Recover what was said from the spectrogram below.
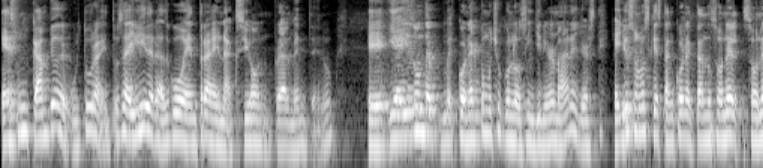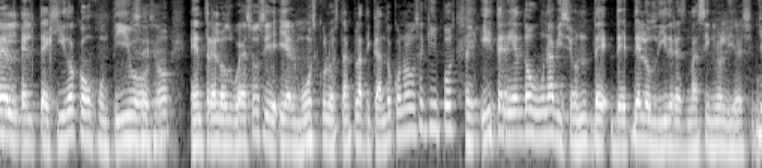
Es un cambio de cultura, entonces ahí liderazgo entra en acción realmente, ¿no? Eh, y ahí es donde me conecto mucho con los engineer managers. Ellos son los que están conectando, son el, son el, el tejido conjuntivo, Sí, sí. ¿no? Entre los huesos y, y el músculo. Están platicando con los equipos Sí. y teniendo una visión de, de, de los líderes, más senior leadership. Y,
